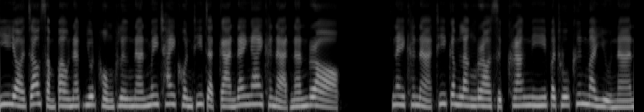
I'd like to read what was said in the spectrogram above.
ยี่ยอเจ้าสำเปานักยุทธหงเพลิงนั้นไม่ใช่คนที่จัดการได้ง่ายขนาดนั้นหรอก ในขณะที่กำลังรอศึกครั้งนี้ปะทุขึ้นมาอยู่นั้น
